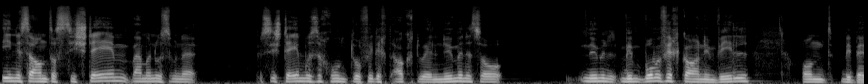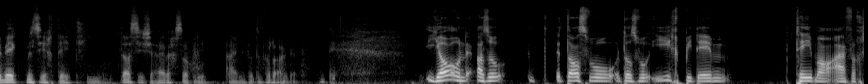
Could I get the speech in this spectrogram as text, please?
in ein anderes System, wenn man aus einem System rauskommt, wo vielleicht aktuell nicht mehr so, nicht mehr, wo man vielleicht gar nicht will und wie bewegt man sich dort hin? Das ist eigentlich so ein eine der Fragen. Ja, und also das, wo, das, wo ich bei dem Thema einfach,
